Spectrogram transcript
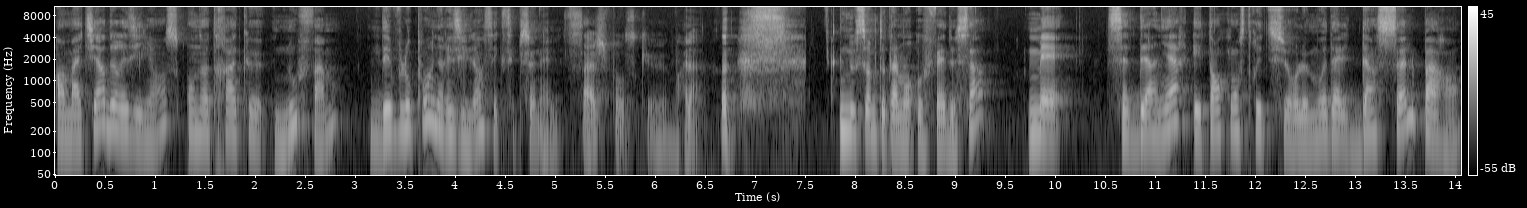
en matière de résilience, on notera que nous femmes, développons une résilience exceptionnelle. Ça, je pense que voilà. Nous sommes totalement au fait de ça, mais cette dernière étant construite sur le modèle d'un seul parent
